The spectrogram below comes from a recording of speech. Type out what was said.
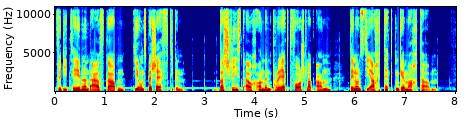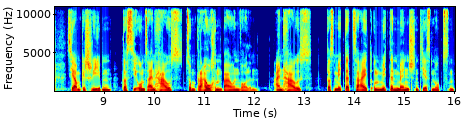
für die Themen und Aufgaben, die uns beschäftigen. Das schließt auch an den Projektvorschlag an, den uns die Architekten gemacht haben. Sie haben geschrieben, dass sie uns ein Haus zum Brauchen bauen wollen. Ein Haus, das mit der Zeit und mit den Menschen, die es nutzen,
